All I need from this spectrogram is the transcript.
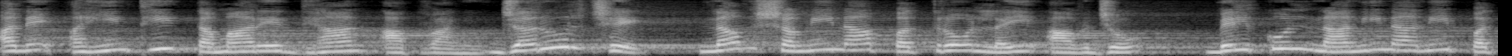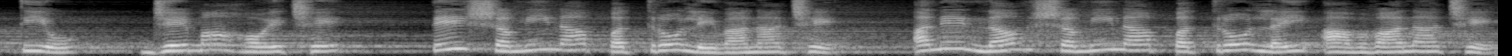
અને અહીંથી તમારે ધ્યાન આપવાની. જરૂર છે, નવ શમીના પત્રો લઈ આવજો. બિલકુલ નાની નાની પત્તીઓ જેમાં હોય છે તે શમીના પત્રો લેવાના છે અને નવ શમીના પત્રો લઈ આવવાના છે.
